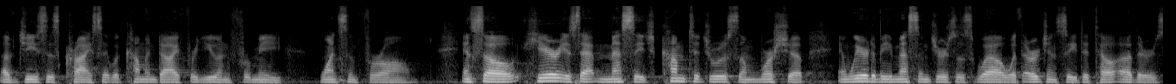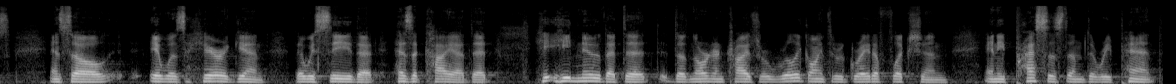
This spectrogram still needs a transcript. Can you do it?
of Jesus Christ that would come and die for you and for me once and for all. And so here is that message come to Jerusalem, worship, and we are to be messengers as well with urgency to tell others. And so it was here again that we see that Hezekiah, that he, he knew that the, the northern tribes were really going through great affliction, and he presses them to repent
